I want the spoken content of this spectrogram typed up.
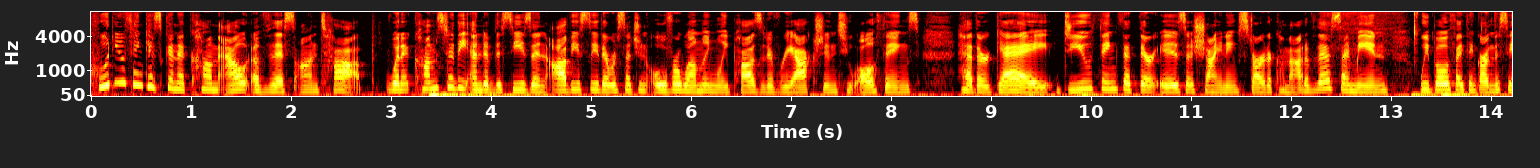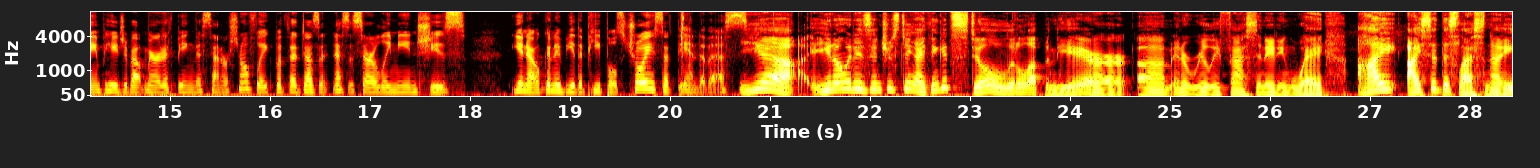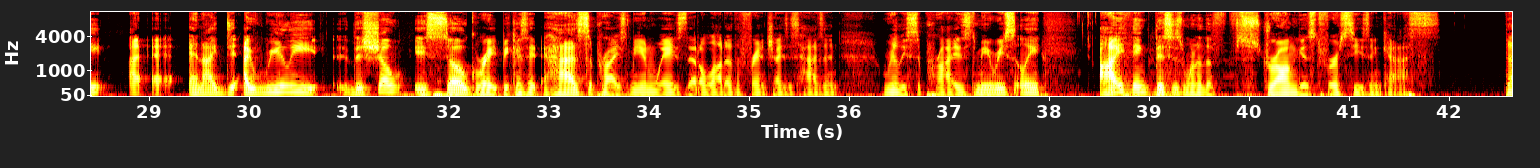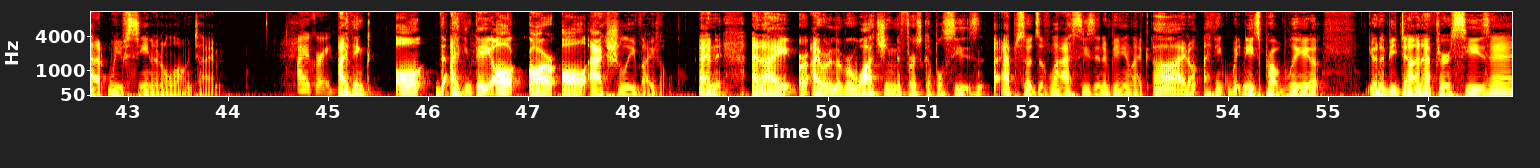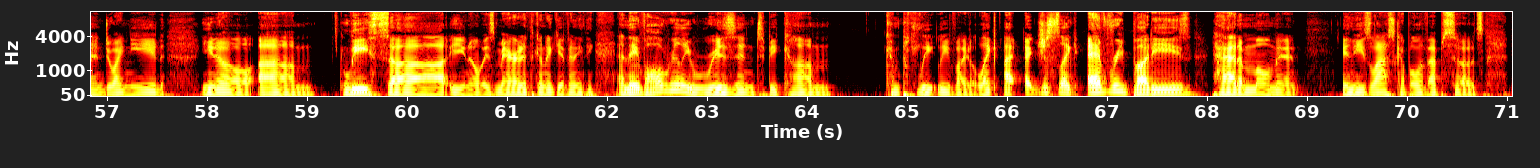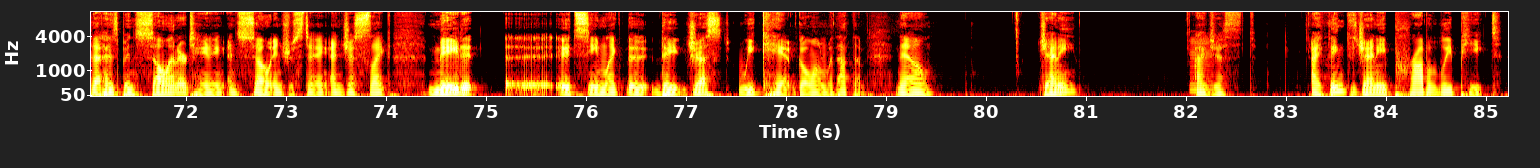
Who do you think is going to come out of this on top when it comes to the end of the season obviously there was such an overwhelmingly positive reaction to all things heather gay do you think that there is a shining star to come out of this i mean we both i think are on the same page about meredith being the center snowflake but that doesn't necessarily mean she's you know going to be the people's choice at the end of this Yeah, you know it is interesting. I think it's still a little up in the air um, in a really fascinating way. I I said this last night, I, and I di- I really this show is so great because it has surprised me in ways that a lot of the franchises hasn't really surprised me recently. I mm-hmm. think this is one of the f- strongest first season casts that we've seen in a long time. i agree I think all I think they all are all actually vital. And and I or I remember watching the first couple season episodes of last season and being like, "Oh, I don't I think Whitney's probably going to be done after a season. Do I need, you know, um Lisa, you know, is Meredith going to give anything?" And they've all really risen to become completely vital. Like I, I just like everybody's had a moment in these last couple of episodes that has been so entertaining and so interesting and just like made it uh, it seem like the, they just we can't go on without them. Now, Jenny, I Mm. just I think Jenny probably peaked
